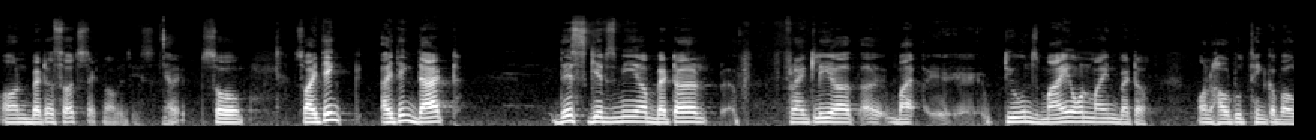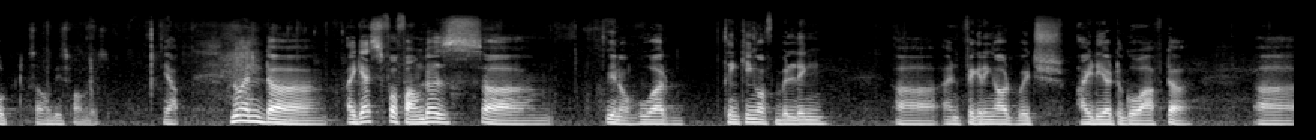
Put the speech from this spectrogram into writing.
on better search technologies. Yeah. Right? So, so I think I think that this gives me a better, frankly, uh, uh, my, uh, tunes my own mind better on how to think about some of these founders. Yeah. No, and uh, I guess for founders, um, you know, who are thinking of building uh, and figuring out which idea to go after, uh,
